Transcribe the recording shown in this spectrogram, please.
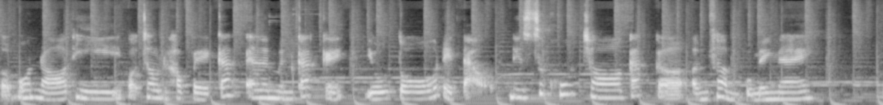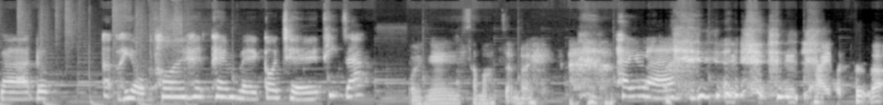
Ở môn đó thì bọn châu được học về các element các cái yếu tố để tạo nên sức hút cho các uh, ấn phẩm của mình này và được uh, hiểu thôi thêm về cơ chế thị giác. Ôi nghe sao mà hấp dẫn vậy? Hay mà. Nghe, nghe hay thật sự á.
